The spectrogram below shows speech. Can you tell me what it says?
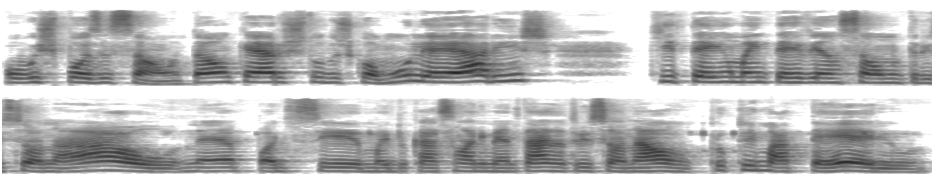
Ou exposição. Então, eu quero estudos com mulheres que têm uma intervenção nutricional, né? Pode ser uma educação alimentar nutricional para o climatério,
